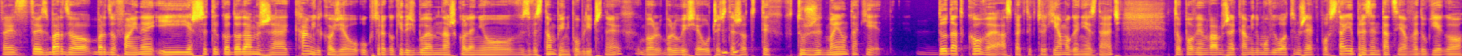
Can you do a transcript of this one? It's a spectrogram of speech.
To jest, to jest bardzo, bardzo fajne i jeszcze tylko dodam, że Kamil Kozieł, u którego kiedyś byłem na szkoleniu z wystąpień publicznych, bo, bo lubię się uczyć też od tych, którzy mają takie dodatkowe aspekty, których ja mogę nie znać, to powiem wam, że Kamil mówił o tym, że jak powstaje prezentacja według jego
